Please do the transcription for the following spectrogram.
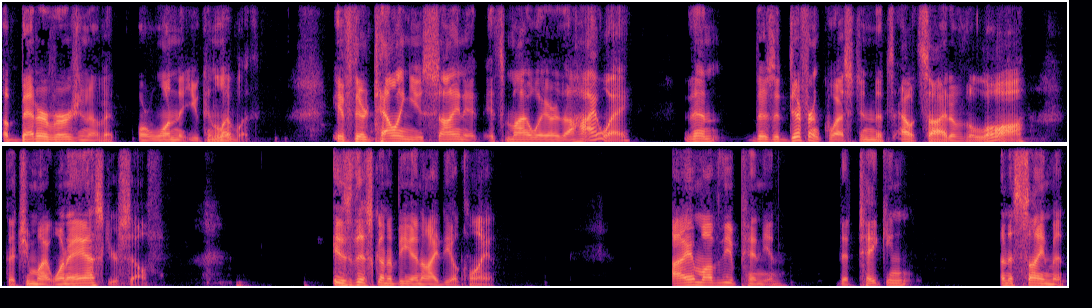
a better version of it or one that you can live with? If they're telling you sign it, it's my way or the highway, then there's a different question that's outside of the law that you might want to ask yourself. Is this going to be an ideal client? I am of the opinion that taking an assignment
